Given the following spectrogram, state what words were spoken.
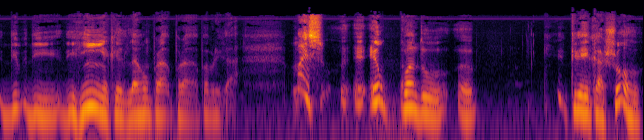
de, de, de rinha que eles levam para brigar. Mas eh, eu, quando uh, criei cachorro,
